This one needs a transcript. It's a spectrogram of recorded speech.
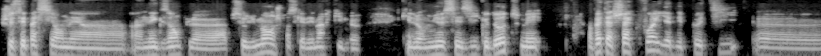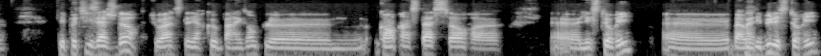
Je ne sais pas si on est un, un, exemple absolument. Je pense qu'il y a des marques qui, le, qui l'ont mieux saisi que d'autres, mais en fait, à chaque fois, il y a des petits, euh, des petits âges d'or, tu vois. C'est-à-dire que par exemple, euh, quand Insta sort euh, euh les stories, bah, au début, les stories,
